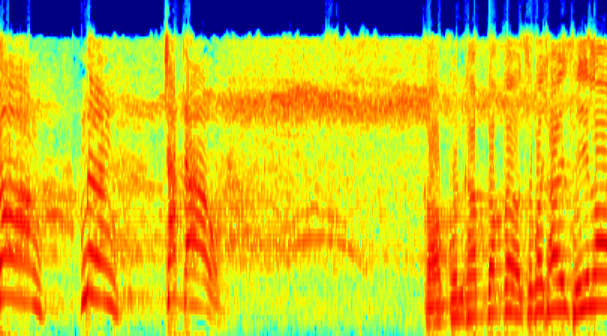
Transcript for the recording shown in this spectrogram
สองหนึ่งชัดดาว ขอบคุณครับ ดรสุภชัยศรีล่า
